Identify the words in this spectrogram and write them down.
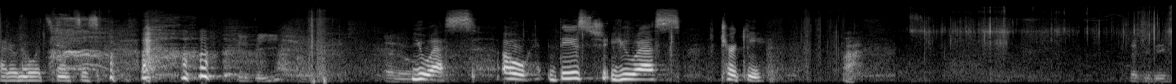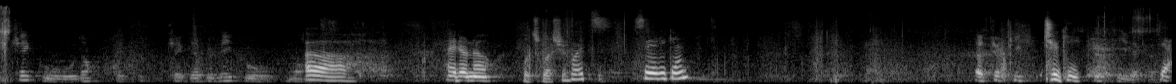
I don't know what stamps is. U.S. Oh, these U.S. Turkey. Ah, République tchèque ou non Tchèque République ou non Uh, I don't know. what's the question? What's say it again? Turquie. Turkey. Turquie, d'accord. Yeah.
